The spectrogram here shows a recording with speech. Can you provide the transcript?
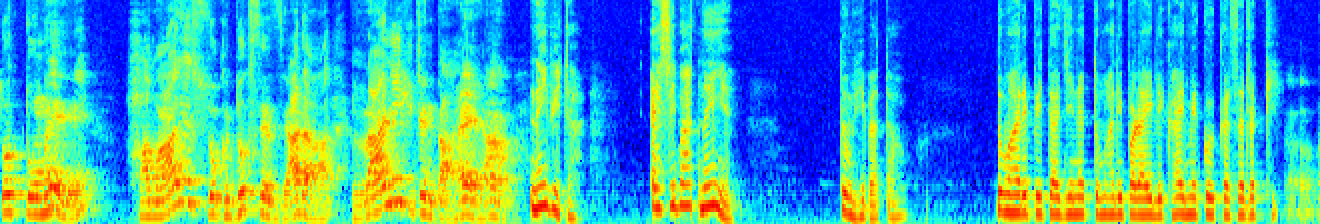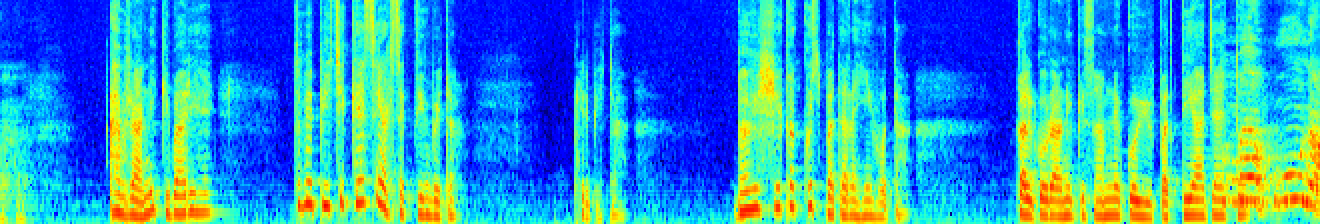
तो तुम्हें हमारे सुख दुख से ज़्यादा रानी की चिंता है हाँ। नहीं बेटा ऐसी बात नहीं है। तुम ही बताओ तुम्हारे पिताजी ने तुम्हारी पढ़ाई लिखाई में कोई कसर रखी? अब रानी की बारी है तो मैं पीछे कैसे हट सकती हूँ बेटा? फिर बेटा भविष्य का कुछ पता नहीं होता। कल को रानी के सामने कोई विपत्ति आ जाए तो मैं हूँ ना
